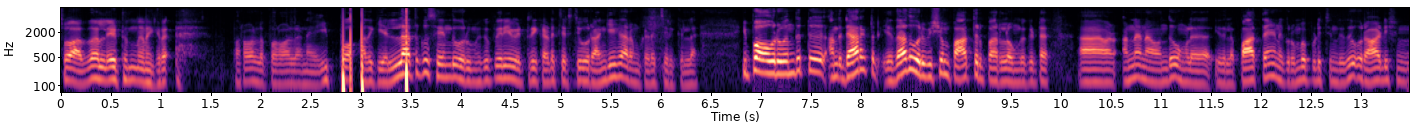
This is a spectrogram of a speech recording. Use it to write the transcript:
ஸோ அதுதான் லேட்டுன்னு நினைக்கிறேன். பரவாயில்ல பரவாயில்லண்ணே. இப்போ அதுக்கு எல்லாத்துக்கும் சேர்ந்து ஒரு மிகப்பெரிய வெற்றி கிடைச்சிருச்சு. ஒரு அங்கீகாரம் கிடைச்சிருக்குல்ல. இப்போ அவர் வந்துட்டு அந்த டேரக்டர் ஏதாவது ஒரு விஷயம் பார்த்துருப்பார்ல உங்ககிட்ட? அண்ணன் நான் வந்து உங்களை இதில் பார்த்தேன். எனக்கு ரொம்ப பிடிச்சிருந்தது. ஒரு ஆடிஷன்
